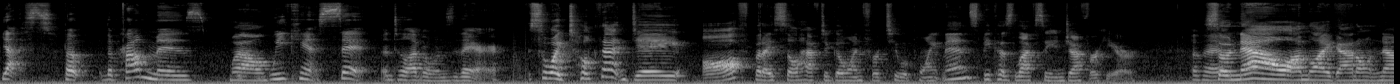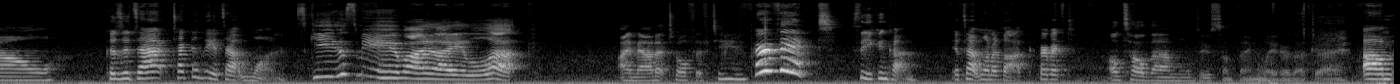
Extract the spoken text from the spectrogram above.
Yes. But the problem is, Well, we can't sit until everyone's there. So I took that day off, but I still have to go in for two appointments because Lexi and Jeff are here. Okay. So now I'm like, I don't know. Because it's at, technically, it's at 1. Excuse me while I look. I'm out at twelve fifteen. Perfect! So you can come. It's at one o'clock. Perfect. I'll tell them we'll do something later that day. Um,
